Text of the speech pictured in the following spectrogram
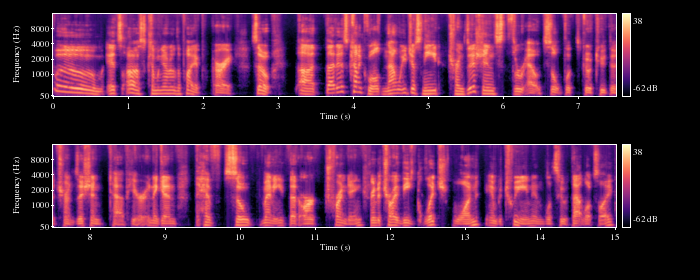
boom, it's us coming out of the pipe. All right. So uh, that is kind of cool. Now we just need transitions throughout. So let's go to the transition tab here. And again, they have so many that are trending. We're going to try the glitch one in between and let's see what that looks like.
